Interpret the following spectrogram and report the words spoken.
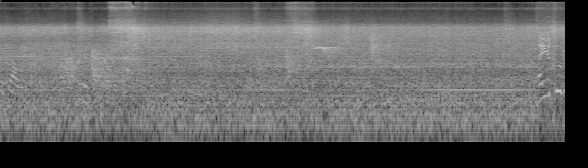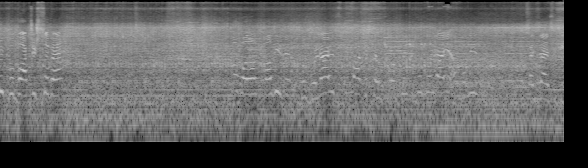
Пожалуйста. На Побачиш себе. Ну, малі не дозволяють знімати, це не дозволяє, а малі хазяйські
